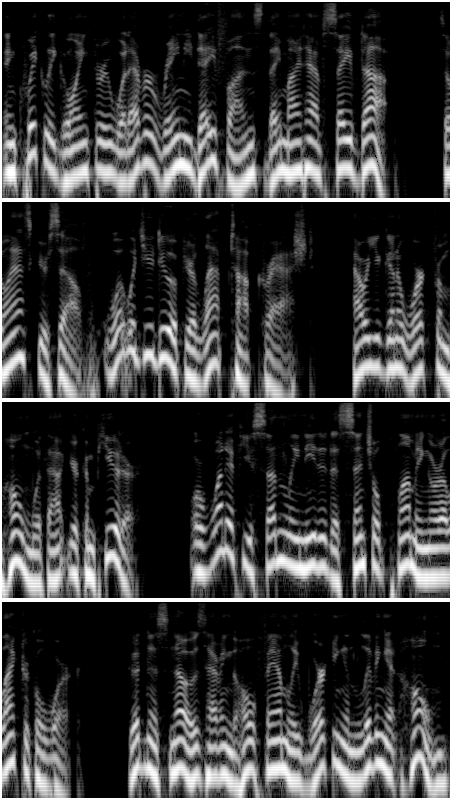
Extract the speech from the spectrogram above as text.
and quickly going through whatever rainy day funds they might have saved up. So ask yourself, what would you do if your laptop crashed? How are you going to work from home without your computer? Or what if you suddenly needed essential plumbing or electrical work? Goodness knows having the whole family working and living at home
